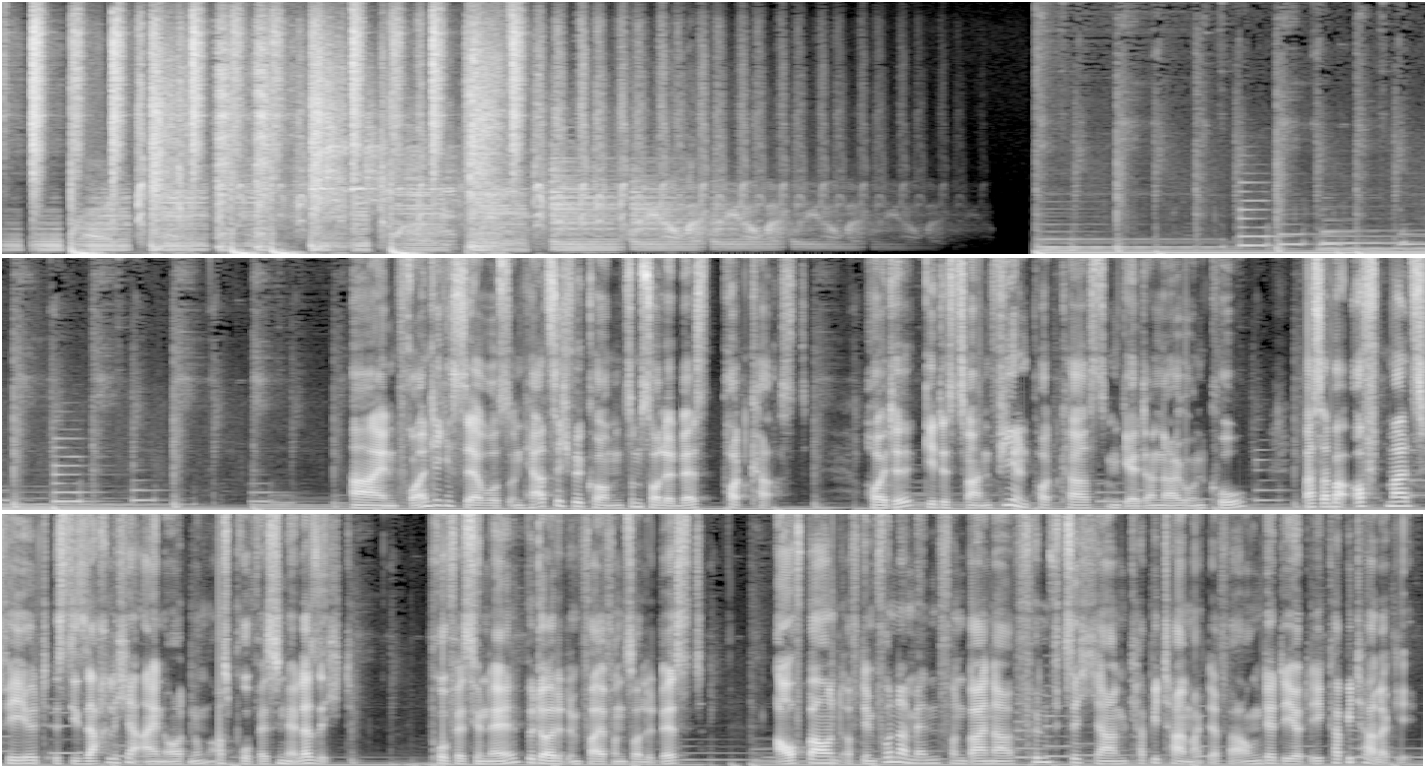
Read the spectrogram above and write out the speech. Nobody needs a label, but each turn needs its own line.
Ein freundliches Servus und herzlich willkommen zum Solid West Podcast. Heute geht es zwar in vielen Podcasts um Geldanlage und Co., was aber oftmals fehlt, ist die sachliche Einordnung aus professioneller Sicht. Professionell bedeutet im Fall von Solid West aufbauend auf dem Fundament von beinahe 50 Jahren Kapitalmarkterfahrung der DJE Kapital AG.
